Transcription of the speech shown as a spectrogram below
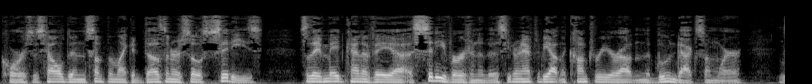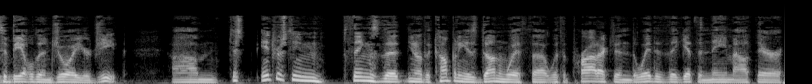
course is held in something like a dozen or so cities. So they've made kind of a, uh, a city version of this. You don't have to be out in the country or out in the boondocks somewhere to be able to enjoy your Jeep. Um, just interesting things that you know the company has done with uh, with the product and the way that they get the name out there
